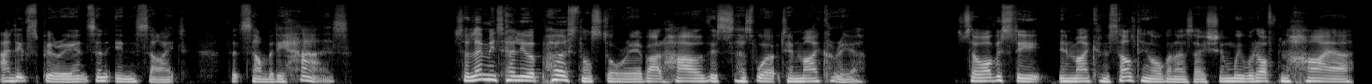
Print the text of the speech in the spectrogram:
and experience and insight that somebody has. So let me tell you a personal story about how this has worked in my career. So, obviously, in my consulting organization, we would often hire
